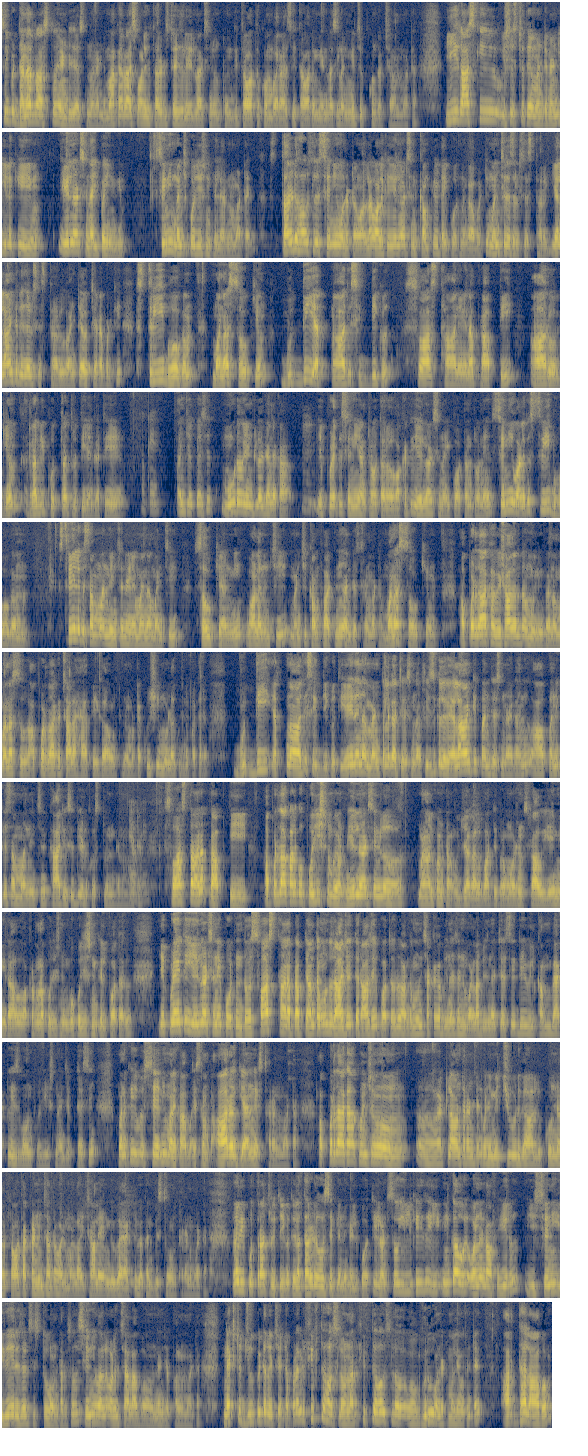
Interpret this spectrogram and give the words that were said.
సో ఇప్పుడు ధనుర్రాశితో ఎండ్ చేస్తున్నానండి. మకర రాశి వాళ్ళకి థర్డ్ స్టేజ్లో ఏలినాటి శని ఉంటుంది. తర్వాత కుంభరాశి తర్వాత మీన రాశిలు అన్నీ చెప్పుకుంటూ వచ్చామన్నమాట. ఈ రాశికి విశిష్టత ఏమంటేనండి వీళ్ళకి ఏలినాటి శని అయిపోయింది. శని మంచి పొజిషన్కి వెళ్ళారనమాట థర్డ్ హౌస్లో శని ఉండటం వల్ల వాళ్ళకి ఏలినాటి శని కంప్లీట్ అయిపోతుంది కాబట్టి మంచి రిజల్ట్స్ ఇస్తారు. ఎలాంటి రిజల్ట్స్ ఇస్తారు అంటే వచ్చేటప్పటికి స్త్రీ భోగం మనస్సౌఖ్యం బుద్ధి యత్నాది సిద్ధికృత్ స్వస్థానేన ప్రాప్తి ఆరోగ్యం రవిపుత్ర తృతీయ గతే. ఓకే. అని చెప్పేసి మూడో ఇంట్లో గనక ఎప్పుడైతే శని ఎంటర్ అవుతారో ఒకటి ఏలినాడు శని అయిపోవటంతోనే శని వాళ్ళకి స్త్రీ భోగం. స్త్రీలకు సంబంధించిన ఏమైనా మంచి సౌఖ్యాన్ని వాళ్ళ నుంచి మంచి కంఫర్ట్ని అందిస్తారు అనమాట మనస్సౌఖ్యం. అప్పటిదాకా విషాదంతో మునిగిపోయిన మనస్సు అప్పటిదాకా చాలా హ్యాపీగా ఉంటుంది అనమాట ఖుషి ముళ్ళ కుండిపోతారు బుద్ధి యత్నాది సిద్ధికృతి ఏదైనా మెంటల్గా చేసినా ఫిజికల్గా ఎలాంటి పని చేసినా కానీ ఆ పనికి సంబంధించిన కార్యసిద్ధి వీళ్ళకి వస్తుంది అనమాట స్వస్థాన ప్రాప్తి. అప్పటిదాకా వాళ్ళకి పొజిషన్ పోయి ఉంటుంది. ఏలినాటి శనిలో మనం అనుకుంటాం ఉద్యోగాల బాధ్యత ప్రమోషన్స్ రావు ఏమీ రావు అక్కడ ఉన్న పొజిషన్ ఇంకో పొజిషన్కి వెళ్ళిపోతారు. ఎప్పుడైతే ఏలినాటి అయిపోతుందో స్వస్థాన ప్రాప్తి అంతకుముందు రాజు అయితే రాజు అయిపోతారు. అంతకుముందు చక్కగా బిజినెస్ అండి మళ్ళీ బిజినెస్ చేసి they will come back to his own position అని చెప్పేసి మనకి శని మనకి ఇస్తారన్నమాట ఆరోగ్యాన్ని ఇస్తారనమాట అప్పటిదాకా కొంచెం ఎట్లా ఉంటారంటే కొంచెం మెచ్యూర్డ్గా లుక్ ఉన్న తర్వాత అక్కడి నుంచి అంతా వాళ్ళు మళ్ళీ చాలా యంగ్గా యాక్టివ్గా కనిపిస్తూ ఉంటారనమాట రవిపుత్ర తృతీయగత ఇలా థర్డ్ హౌస్కి కనుక వెళ్ళిపోతే ఇలాంటి సో వీళ్ళకి ఇది ఇంకా వన్ అండ్ హాఫ్ ఇయర్ ఈ శని ఇదే రిజల్ట్స్ ఇస్తూ ఉంటారు. సో శని వల్ల వాళ్ళకి చాలా బాగుంది అని చెప్పాలన్నమాట. నెక్స్ట్ జూపిటర్ వచ్చేటప్పుడు అక్కడ ఫిఫ్త్ హౌస్లో ఉన్నారు. ఫిఫ్త్ హౌస్లో గురువు ఉండటం వల్ల ఏమవుతుంటే అర్ధ లాభం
